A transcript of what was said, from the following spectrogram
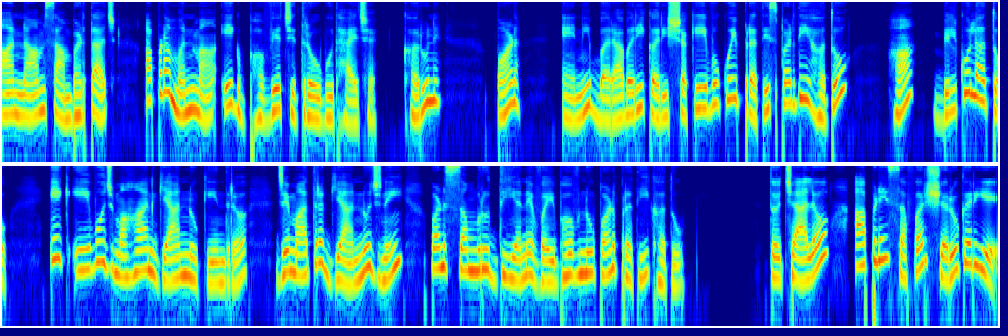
આ નામ સાંભળતા જ આપણા મનમાં એક ભવ્ય ચિત્ર ઊભું થાય છે. ખરું ને? પણ એની બરાબરી કરી શકે એવો કોઈ પ્રતિસ્પર્ધી હતો? હા, બિલકુલ હતો. એક એવું જ મહાન જ્ઞાનનું કેન્દ્ર, જે માત્ર જ્ઞાનનું જ નહીં, પણ સમૃદ્ધિ અને વૈભવનું પણ પ્રતીક હતું. તો ચાલો આપણે સફર શરૂ કરીએ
